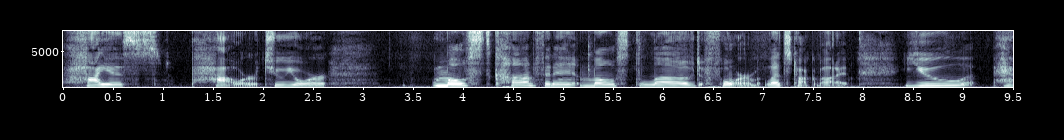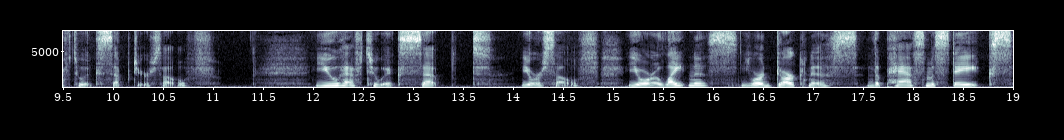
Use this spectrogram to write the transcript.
highest power, to your most confident, most loved form, let's talk about it. You have to accept yourself. You have to accept yourself, your lightness, your darkness, the past mistakes,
